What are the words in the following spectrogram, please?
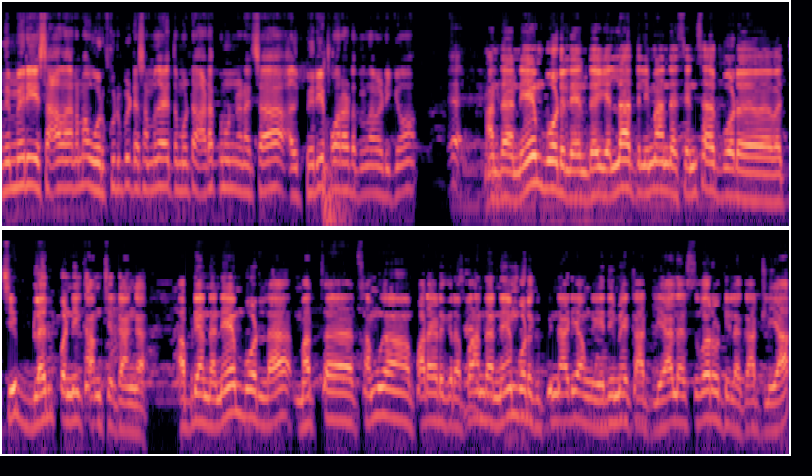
இந்தமாரி சாதாரணமாக ஒரு குறிப்பிட்ட சமுதாயத்தை மட்டும் அடக்கணும்னு நினச்சா அது பெரிய போராட்டத்தை தான் வெடிக்கும். அந்த நேம் போர்டுலேருந்து எல்லாத்துலேயுமே அந்த சென்சார் போர்டை வச்சு பிளர் பண்ணி காமிச்சிருக்காங்க. அப்படி அந்த நேம் போர்டில் மற்ற சமூக படம் எடுக்கிறப்ப அந்த நேம் போர்டுக்கு பின்னாடி அவங்க எதுவுமே காட்டலையா? இல்லை சுவரொட்டியில் காட்டலையா?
